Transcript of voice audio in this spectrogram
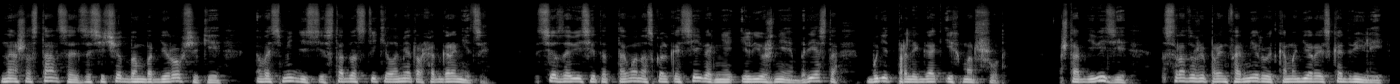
Наша станция засечет бомбардировщики в 80-120 километрах от границы. Все зависит от того, насколько севернее или южнее Бреста будет пролегать их маршрут. Штаб дивизии сразу же проинформирует командира эскадрилий,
